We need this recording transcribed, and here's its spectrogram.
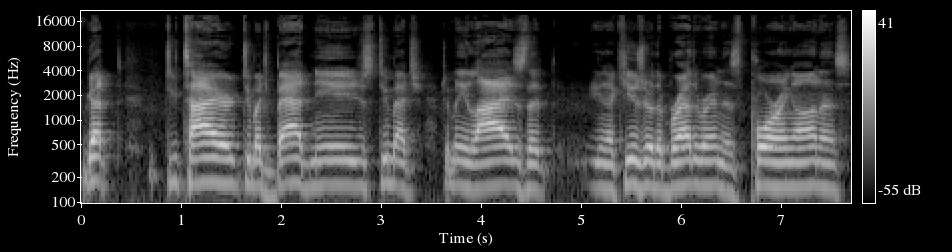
we got too tired, too much bad news, too much too many lies that you know accuser of the brethren is pouring on us.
